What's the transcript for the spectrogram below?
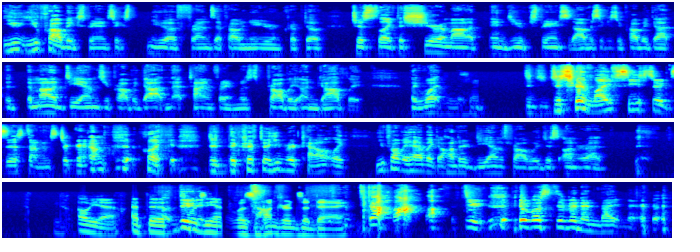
you you probably experienced you have friends that probably knew you were in crypto. Just like the sheer amount of and you experienced it obviously because you probably got the, the amount of DMs you probably got in that time frame was probably ungodly. Like what did, you, did your life cease to exist on Instagram? like, did the crypto humor count? Like, you probably had like hundred DMs probably just unread. Oh yeah, at the uh, dude, towards the end, it was hundreds a day. dude, it must have been a nightmare.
